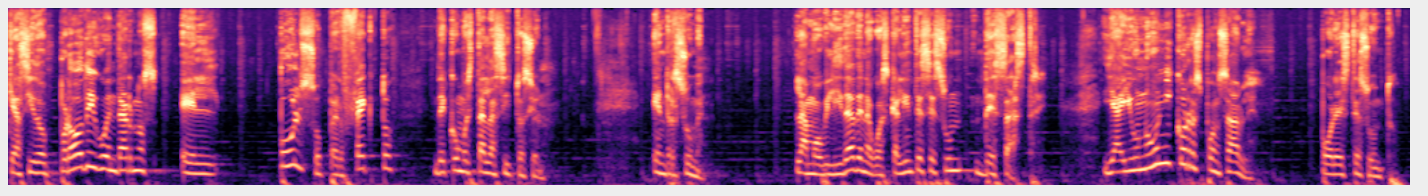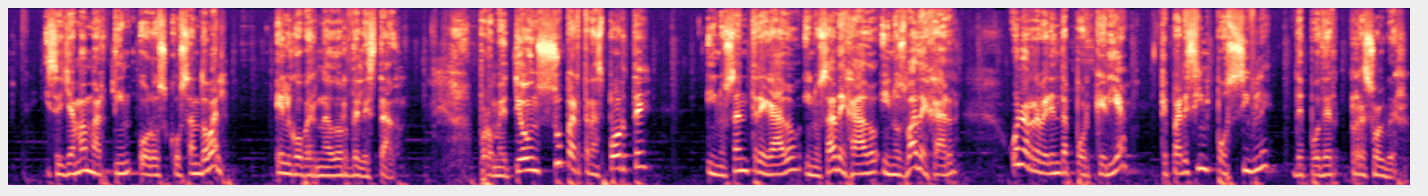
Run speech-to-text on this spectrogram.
que ha sido pródigo en darnos el pulso perfecto de cómo está la situación. En resumen, la movilidad en Aguascalientes es un desastre. Y hay un único responsable por este asunto. Y se llama Martín Orozco Sandoval, el gobernador del estado. Prometió un supertransporte y nos ha entregado y nos ha dejado y nos va a dejar una reverenda porquería que parece imposible de poder resolver.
